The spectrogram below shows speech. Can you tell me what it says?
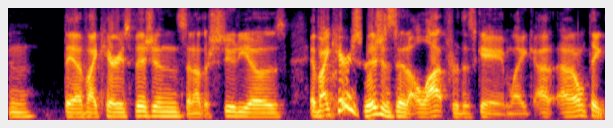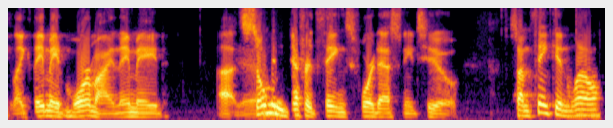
Mhm. They have Vicarious Visions and other studios. And Vicarious Visions did a lot for this game. Like I, I don't think like they made Warmind. They made uh, Yeah. so many different things for Destiny 2. So I'm thinking, well,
